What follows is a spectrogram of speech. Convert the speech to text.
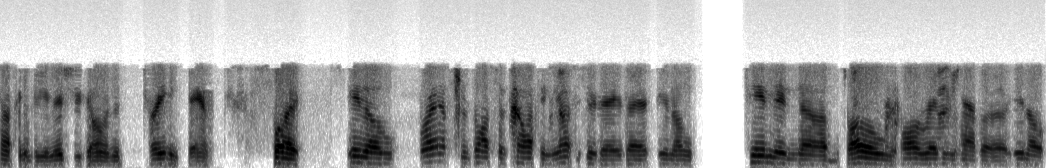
not going to be an issue going into training camp. But you know, Brass was also talking yesterday that you know him and uh, Bo already have a you know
